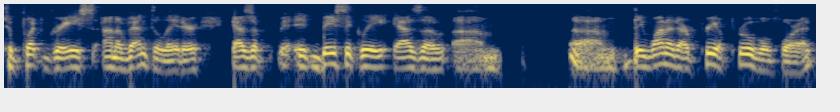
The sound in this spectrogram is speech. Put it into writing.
to put Grace on a ventilator as a basically as a um, um, they wanted our pre-approval for it.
